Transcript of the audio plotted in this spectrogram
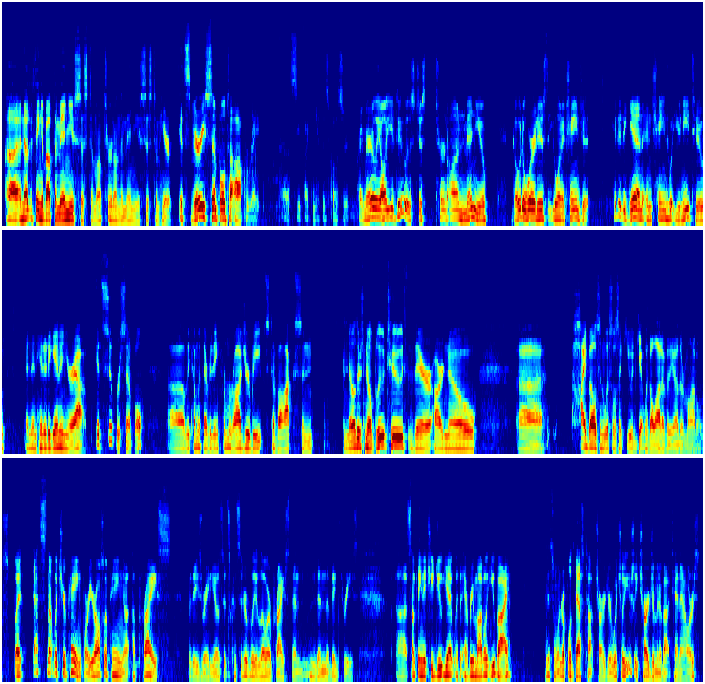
Uh, another thing about the menu system, I'll turn on the menu system here. It's very simple to operate. Uh, let's see if I can get this closer. Primarily, all you do is just turn on menu, go to where it is that you want to change it, hit it again and change what you need to, and then hit it again and you're out. It's super simple. Uh, they come with everything from Roger beeps to Vox, and no, there's no Bluetooth. There are no uh, high bells and whistles like you would get with a lot of the other models. But that's not what you're paying for. You're also paying a, a price for these radios. It's considerably lower price than than the big threes. Uh, something that you do get with every model that you buy. This wonderful desktop charger, which will usually charge them in about 10 hours.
